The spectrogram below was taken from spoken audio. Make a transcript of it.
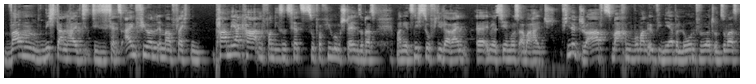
warum nicht dann halt diese Sets einführen, immer vielleicht ein paar mehr Karten von diesen Sets zur Verfügung stellen, sodass man jetzt nicht so viel da rein äh, investieren muss, aber halt viele Drafts machen, wo man irgendwie mehr belohnt wird und sowas.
